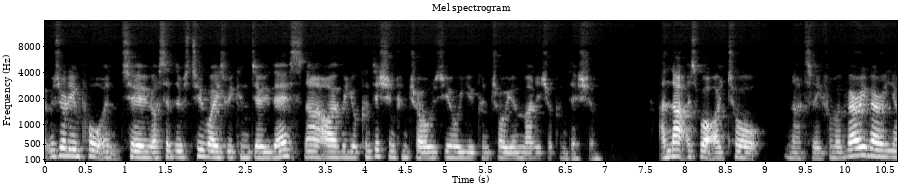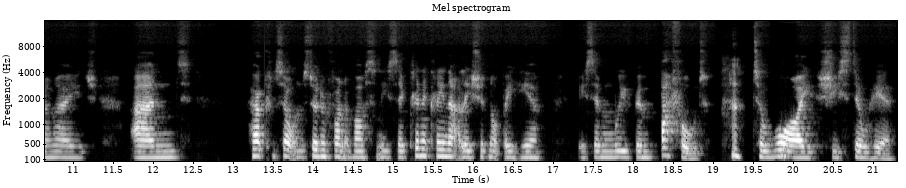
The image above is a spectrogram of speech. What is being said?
it was really important to. I said there was two ways we can do this. Now, either your condition controls you, or you control and manage your condition. And that is what I taught Natalie from a very, very young age. And her consultant stood in front of us and he said, clinically, Natalie should not be here. He said, and we've been baffled to why she's still here.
